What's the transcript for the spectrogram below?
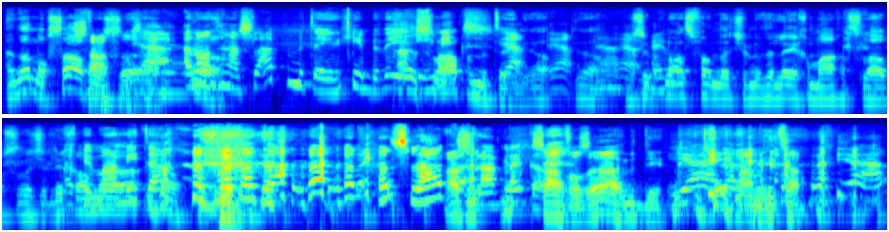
En dan nog s'avonds. S'avonds, eh, Ja, Ja. en dan ja. gaan slapen meteen, geen beweging, En slapen niks. meteen, ja. ja, ja, Dus in ja. plaats van dat je met een lege maag gaat slapen, zodat je Heb lichaam... je eh, mamita? ja. Wat dat dan? Gaan slapen. Slaap lekker. S'avonds, hè? Met die. Ja, ja. Mamita. Ja,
